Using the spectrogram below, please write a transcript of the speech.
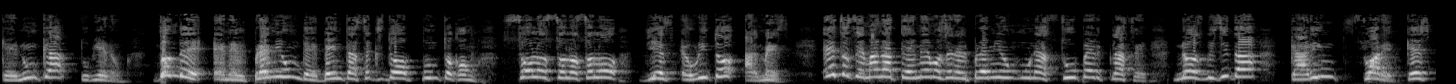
que nunca tuvieron. ¿Dónde? En el premium de ventasexito.com. Solo, solo, solo 10 euritos al mes. Esta semana tenemos en el premium una super clase. Nos visita Karin Suárez, que es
